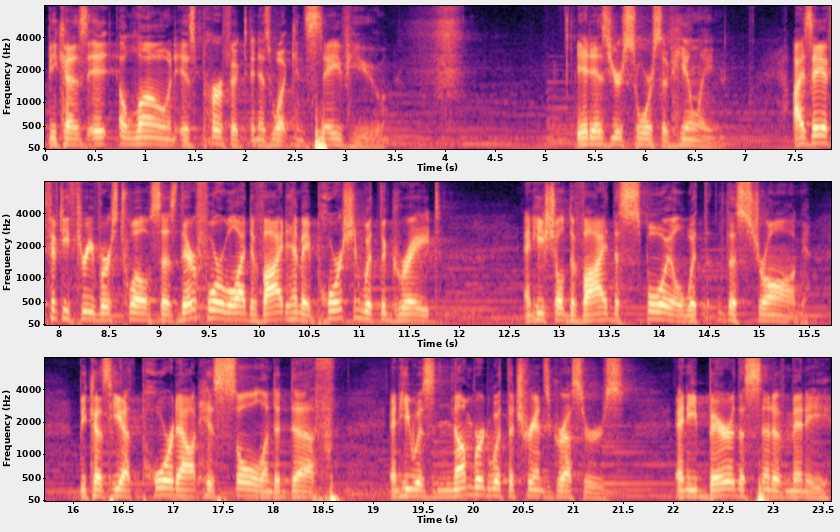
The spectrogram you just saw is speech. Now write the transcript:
because it alone is perfect and is what can save you. It is your source of healing. Isaiah 53, verse 12 says, Therefore will I divide him a portion with the great, and he shall divide the spoil with the strong, because he hath poured out his soul unto death, and he was numbered with the transgressors, and he bare the sin of many,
